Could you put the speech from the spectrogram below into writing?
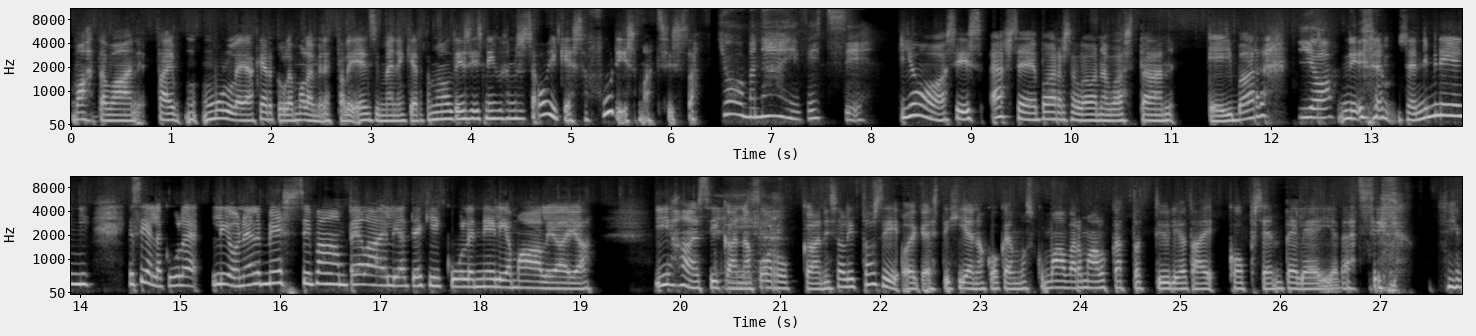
mahtavaan, tai mulle ja Kertulle molemmille tämä oli ensimmäinen kerta. Me oltiin siis niinku semmoisessa oikeassa fudismatsissa. Joo, mä näin, vitsi. Joo, siis FC Barcelona vastaan Eibar. Joo. Niin sen, sen niminen jengi. Ja siellä kuule Lionel Messi vaan pelaili ja teki kuule neljä maalia ja ihan sikana Eikä. porukkaa, niin se oli tosi oikeasti hieno kokemus, kun mä oon varmaan ollut katsoa tyyli jotain kopsen pelejä that's it. niin,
